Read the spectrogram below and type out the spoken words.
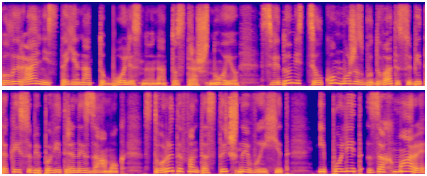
Коли реальність стає надто болісною, надто страшною, свідомість цілком може збудувати собі такий собі повітряний замок, створити фантастичний вихід. І політ за хмари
